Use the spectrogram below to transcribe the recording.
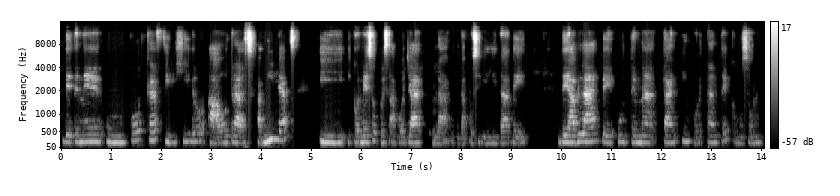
de tener un podcast dirigido a otras familias y, con eso pues apoyar la, la posibilidad de, de, hablar de un tema tan importante como son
